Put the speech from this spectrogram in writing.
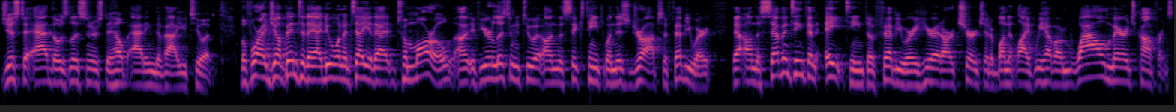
just to add those listeners to help adding the value to it. Before I jump in today, I do want to tell you that tomorrow, uh, if you're listening to it on the 16th when this drops of February, that on the 17th and 18th of February here at our church at Abundant Life, we have our Wow Marriage Conference.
